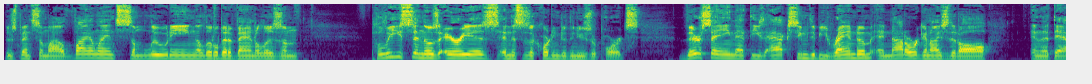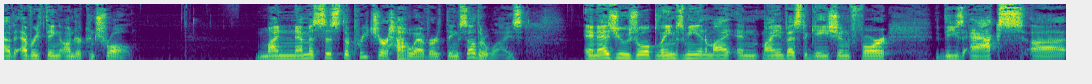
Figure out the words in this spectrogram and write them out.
There's been some mild violence, some looting, a little bit of vandalism. Police in those areas, and this is according to the news reports, they're saying that these acts seem to be random and not organized at all, and that they have everything under control. My nemesis, the preacher, however, thinks otherwise and as usual blames me in my in my investigation for these acts. Uh,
